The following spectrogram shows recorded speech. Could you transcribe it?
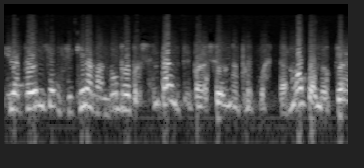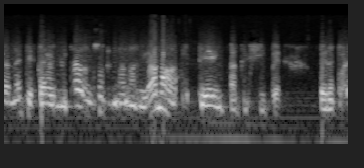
y la provincia ni siquiera mandó un representante para hacer una propuesta, ¿no? Cuando claramente estaba invitado, nosotros no nos negamos a que usted participe, pero pues,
